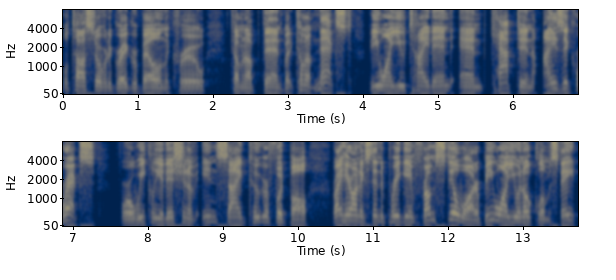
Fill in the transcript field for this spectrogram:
We'll toss it over to Greg Wrubell and the crew coming up then. But coming up next, BYU tight end and captain Isaac Rex for a weekly edition of Inside Cougar Football right here on Extended Pregame from Stillwater, BYU and Oklahoma State,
